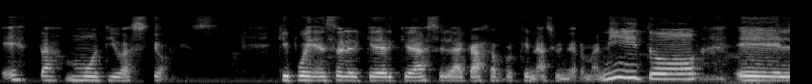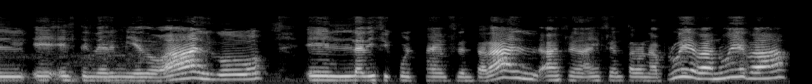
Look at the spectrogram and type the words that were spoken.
estas motivaciones que pueden ser el querer quedarse en la casa porque nace un hermanito, el, tener miedo a algo, la dificultad de enfrentar, al, a enfrentar una prueba nueva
